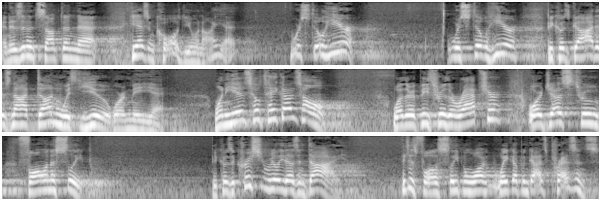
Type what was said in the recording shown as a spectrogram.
And isn't it something that he hasn't called you and I yet? We're still here. We're still here because God is not done with you or me yet. When He is, He'll take us home, whether it be through the rapture or just through falling asleep. Because a Christian really doesn't die, they just fall asleep and walk, wake up in God's presence.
